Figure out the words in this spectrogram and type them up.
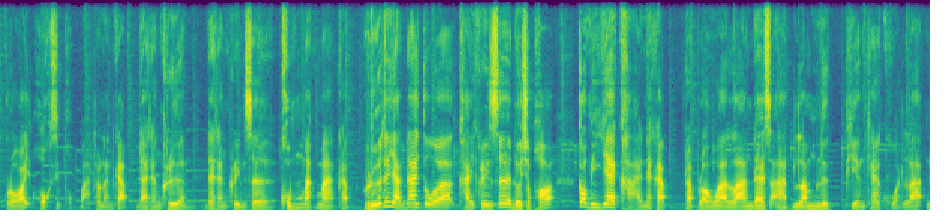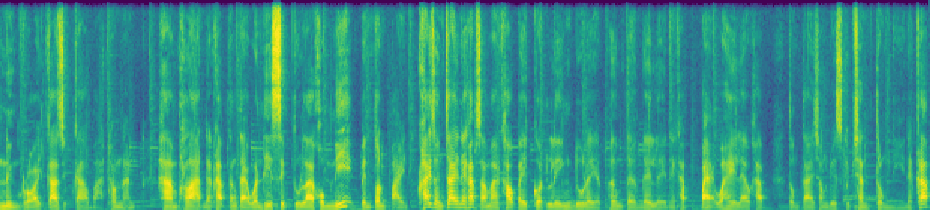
1,666 บาทเท่านั้นครับ ได้ทั้งเครื่อง ได้ทั้งคลีนเซอร์ คุ้มมาก ๆ ครับ หรือถ้าอยากได้ตัวไข่คลีนเซอร์โดยเฉพาะก็มีแยกขายนะครับ รับรองว่าล้างได้สะอาดล้ำลึกเพียงแค่ขวดละ 199 บาทเท่านั้น ห้ามพลาดนะครับ ตั้งแต่วันที่ 10 ตุลาคมนี้เป็นต้นไป ใครสนใจนะครับ สามารถเข้าไปกดลิงก์ดูรายละเอียดเพิ่มเติมได้เลยนะครับ แปะไว้ให้แล้วครับ ตรงใต้ช่อง description ตรงนี้นะครับ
